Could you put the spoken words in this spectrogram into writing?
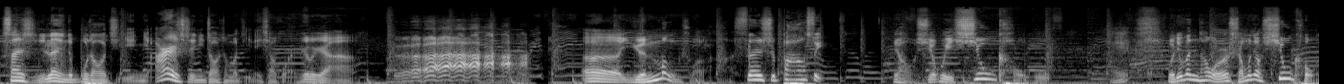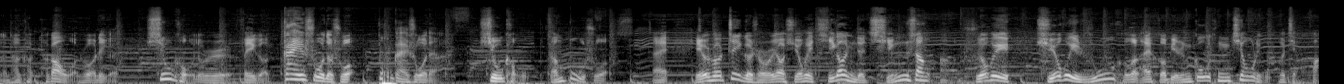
三十了，你都不着急，你二十你着什么急呢？小伙是不是啊？呃，云梦说了啊，三十八岁要学会修口。哎，我就问他，我说什么叫修口呢？他告他告诉我说，这个修口就是飞哥该说的说，不该说的修口，咱不说。哎，也就是说，这个时候要学会提高你的情商啊，学会学会如何来和别人沟通交流和讲话。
